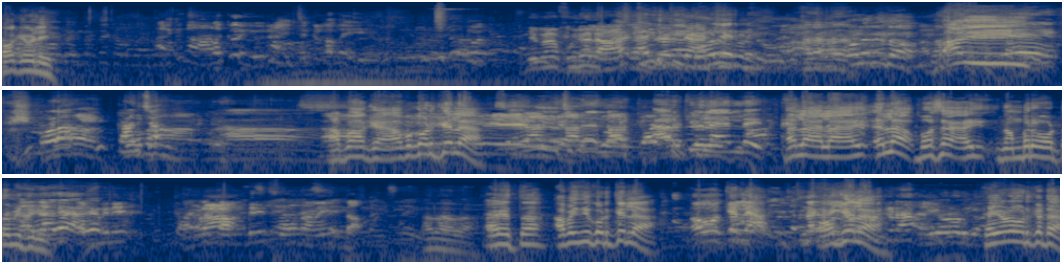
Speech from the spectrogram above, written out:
ഓക്കെ വിളി. അപ്പൊ ഓക്കെ അപ്പൊ കൊടുക്കല്ല അല്ല അല്ല അല്ല ബോസ് നമ്പർ ഓട്ടോമാറ്റിക് എത്താ. അപ്പൊ ഇനി കൊടുക്കില്ല? ഓക്കെ അല്ല കൈയോടെ കൊടുക്കട്ടെ?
